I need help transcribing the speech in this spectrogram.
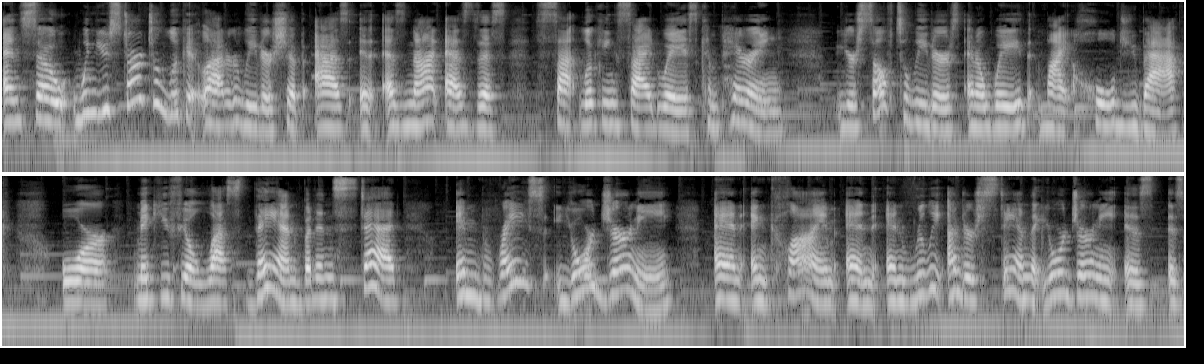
And so when you start to look at ladder leadership as as not as this looking sideways comparing yourself to leaders in a way that might hold you back or make you feel less than, but instead embrace your journey and and climb and and really understand that your journey is is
